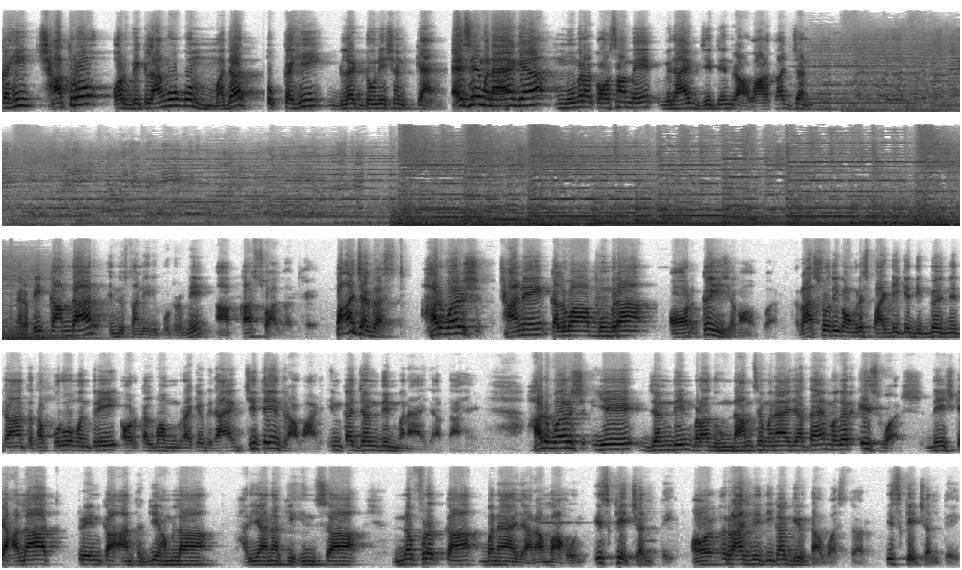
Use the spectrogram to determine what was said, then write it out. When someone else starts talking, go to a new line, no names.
कहीं छात्रों और विकलांगों को मदद तो कहीं ब्लड डोनेशन कैंप ऐसे मनाया गया मुमरा कौसा में विधायक जितेंद्र आवाड़ का जन्म। रफीक कामदार, हिंदुस्तानी रिपोर्टर में आपका स्वागत है। पाँच अगस्त, हर वर्ष ठाणे, कलवा, मुमरा और कई जगहों पर। राष्ट्रवादी कांग्रेस पार्टी के दिग्गज नेता तथा पूर्व मंत्री और कलवा मुमरा के विधायक जितेंद्र आवाड़, इनका जन्मदिन मनाया जाता है। हर वर्ष ये जन्मदिन बड़ा धूमधाम से मनाया जाता है, मगर इस वर्ष देश के हालात, ट्रेन का आतंकी हमला, हरियाणा की हिंसा, नफरत का बनाया जा रहा माहौल, इसके चलते और राजनीति का गिरता हुआ स्तर, इसके चलते।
